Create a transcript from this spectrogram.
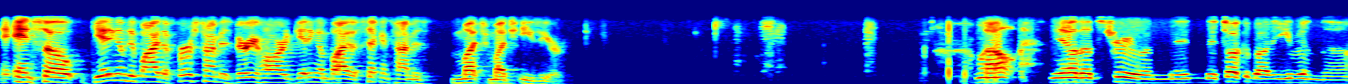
And so getting them to buy the first time is very hard. Getting them buy the second time is much, much easier. Well, yeah, that's true. And they they talk about even uh,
